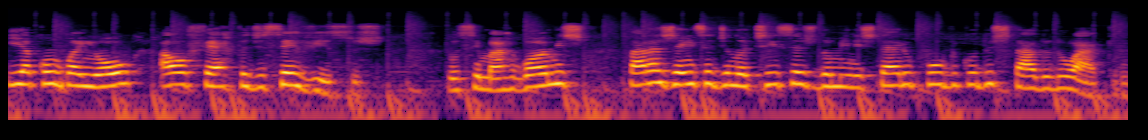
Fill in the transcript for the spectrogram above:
e acompanhou a oferta de serviços. Lucimar Gomes, para a Agência de Notícias do Ministério Público do Estado do Acre.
